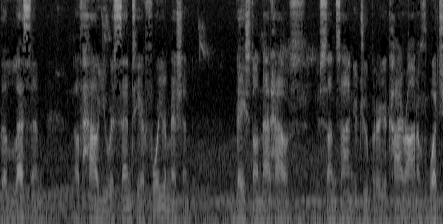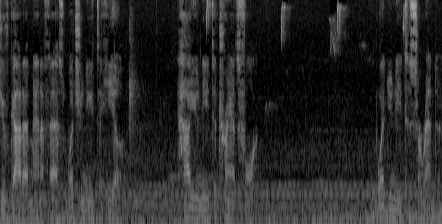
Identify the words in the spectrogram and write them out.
the lesson of how you were sent here for your mission based on that house, your sun sign, your Jupiter, your Chiron, of what you've got to manifest, what you need to heal, how you need to transform, what you need to surrender,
